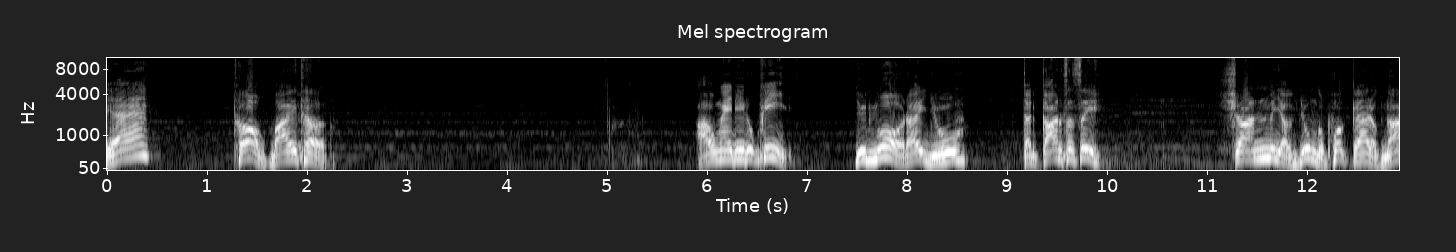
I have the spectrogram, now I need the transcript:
แย่เธอออกไปเถอะ เอาไงดีลูกพี่ ยืนโง่อะไรอยู่ จัดการซะสิ ฉันไม่อยากยุ่งกับพวกแกหรอกนะ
